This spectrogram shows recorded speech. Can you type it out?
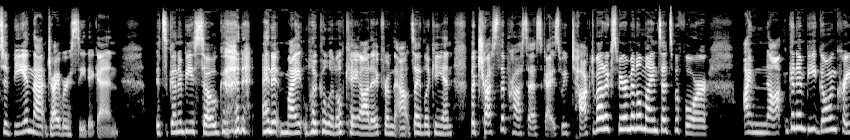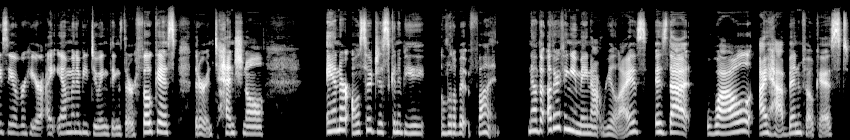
to be in that driver's seat again. It's going to be so good and it might look a little chaotic from the outside looking in, but trust the process, guys. We've talked about experimental mindsets before. I'm not going to be going crazy over here. I am going to be doing things that are focused, that are intentional, and are also just going to be a little bit fun. Now, the other thing you may not realize is that while I have been focused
